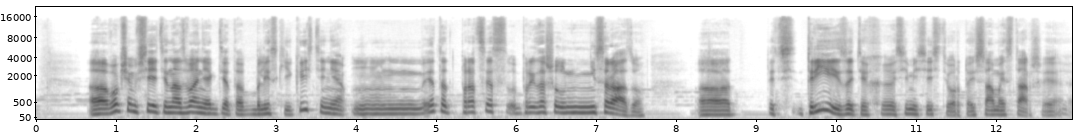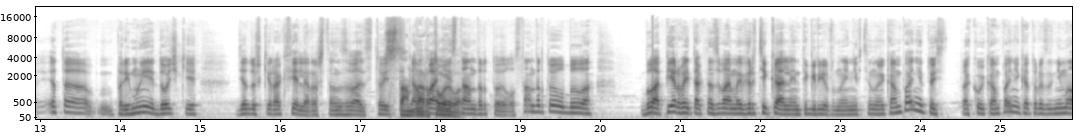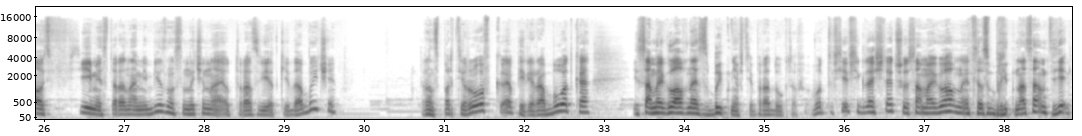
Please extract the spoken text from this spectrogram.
Э, В общем, все эти названия где-то близки к истине. Этот процесс произошел не сразу. Э, Три из этих семи сестер, то есть самые старшие, это прямые дочки дедушки Рокфеллера, что называется, то есть Standard компании Oil. Standard Oil. Standard Oil была, была первой так называемой вертикально интегрированной нефтяной компанией, то есть такой компанией, которая занималась всеми сторонами бизнеса, начиная от разведки и добычи, транспортировка, переработка и самое главное сбыт нефтепродуктов. Вот все всегда считают, что самое главное это сбыт. На самом деле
